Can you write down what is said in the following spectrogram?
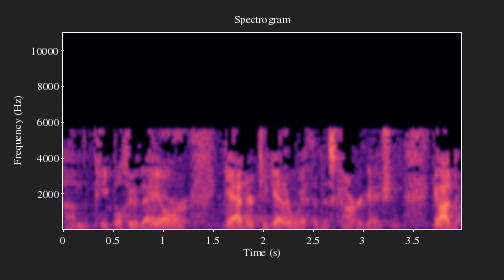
um, the people who they are gathered together with in this congregation. God,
